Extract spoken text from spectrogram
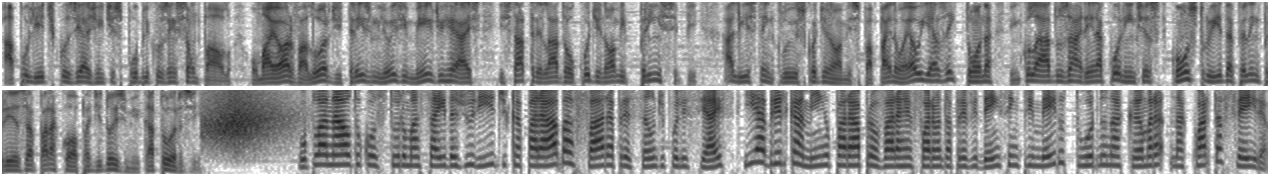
a políticos e agentes públicos em São Paulo. O maior valor de 3 milhões e meio de reais está atrelado ao codinome Príncipe. A lista inclui os codinomes Papai Noel e Azeitona, vinculados à Arena Corinthians, construída pela empresa para a Copa de 2014. O Planalto costura uma saída jurídica para abafar a pressão de policiais e abrir caminho para aprovar a reforma da Previdência em primeiro turno na Câmara na quarta-feira.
